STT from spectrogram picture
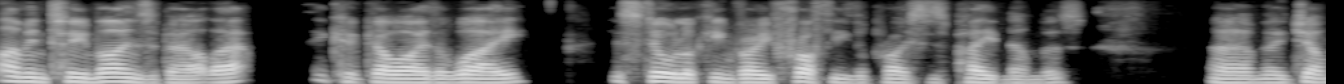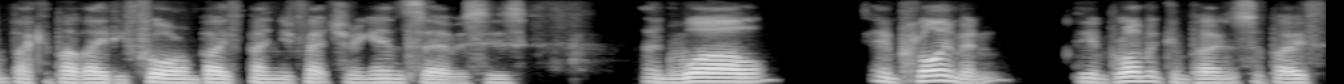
I'm in two minds about that. It could go either way. It's still looking very frothy, the prices paid numbers. Um, they jumped back above 84 on both manufacturing and services. And while employment, the employment components of both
